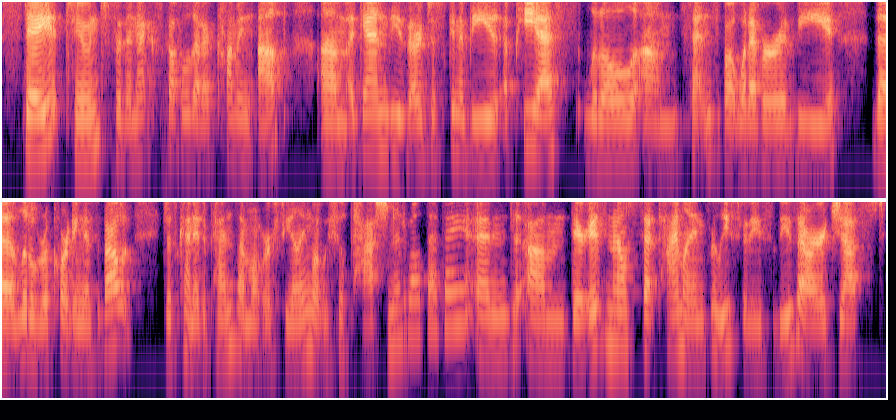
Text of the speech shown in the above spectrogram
Stay tuned for the next couple that are coming up. Um, again, these are just going to be a PS little um, sentence about whatever the the little recording is about. Just kind of depends on what we're feeling, what we feel passionate about that day, and um, there is no set timeline release for these. So these are just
